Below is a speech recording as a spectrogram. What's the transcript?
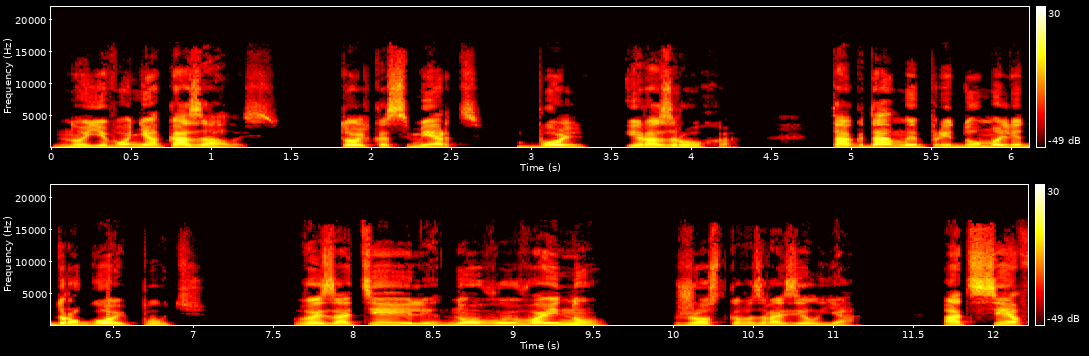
но его не оказалось. Только смерть, боль и разруха. Тогда мы придумали другой путь. Вы затеяли новую войну, жестко возразил я. Отсев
